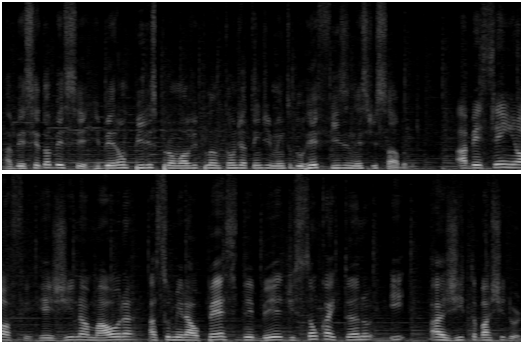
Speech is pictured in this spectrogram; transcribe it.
ABC do ABC. Ribeirão Pires promove plantão de atendimento do Refise neste sábado. ABC em off. Regina Maura assumirá o PSDB de São Caetano e agita bastidor.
